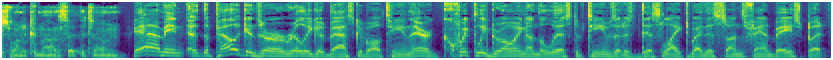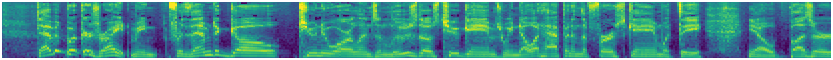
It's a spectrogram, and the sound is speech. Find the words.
just want to come out and set the tone. Yeah, I mean, uh, the Pelicans are a really good basketball team. They're quickly growing on the list of teams that is disliked by this Suns fan base. But Devin Booker's right. I mean, for them to go to New Orleans and lose those two games, we know what happened in the first game with the, you know, buzzer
